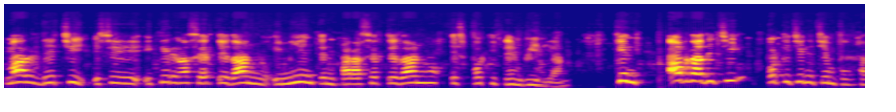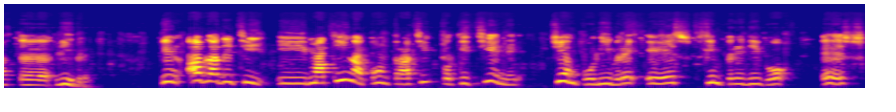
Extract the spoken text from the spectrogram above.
mal de ti y, se, y quieren hacerte daño y mienten para hacerte daño es porque te envidian. Quien habla de ti porque tiene tiempo eh, libre. Quien habla de ti y maquina contra ti porque tiene tiempo libre es, siempre digo, es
